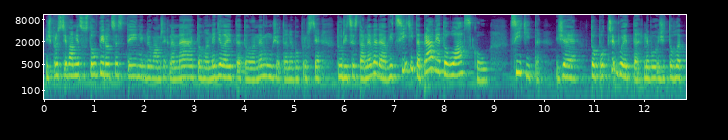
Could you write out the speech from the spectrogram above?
Když prostě vám něco stoupí do cesty, někdo vám řekne ne, tohle nedělejte, tohle nemůžete, nebo prostě tudy cesta nevede. A vy cítíte právě tou láskou, cítíte, že to potřebujete, nebo že tohle,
